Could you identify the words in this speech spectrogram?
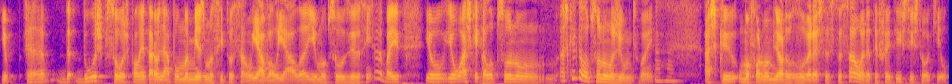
eu, uh, duas pessoas podem estar a olhar para uma mesma situação e avaliá-la e uma pessoa dizer assim, ah bem, eu, eu acho que aquela pessoa não acho que aquela pessoa não agiu muito bem. Uhum acho que uma forma melhor de resolver esta situação era ter feito isto, isto ou aquilo.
